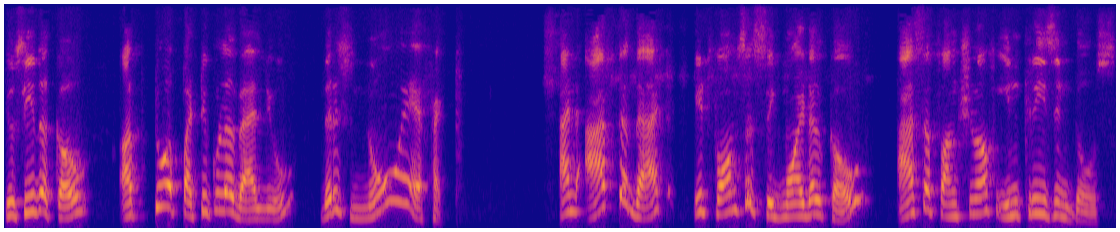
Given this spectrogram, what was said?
You see the curve up to a particular value, there is no effect. And after that, it forms a sigmoidal curve as a function of increase in dose.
